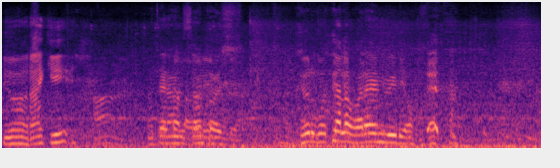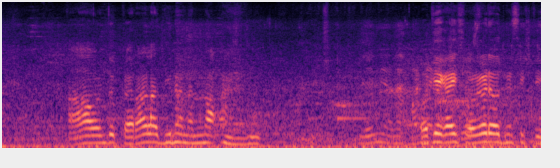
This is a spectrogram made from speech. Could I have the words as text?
ನೀವು ರಾಕಿ. ಮತ್ತೆ ನಾನು ಸಂತೋಷ. ಇವ್ರಿಗೆ ಗೊತ್ತಲ್ಲ ಹೊರ ಏನು ವಿಡಿಯೋ ಆ ಒಂದು ಕರಾಳ ದಿನ ನನ್ನ. ಓಕೆ ಗೈಸ್ ಒಳಗಡೆ ಹೋದ್ನಿ ಸಿಕ್ತಿ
